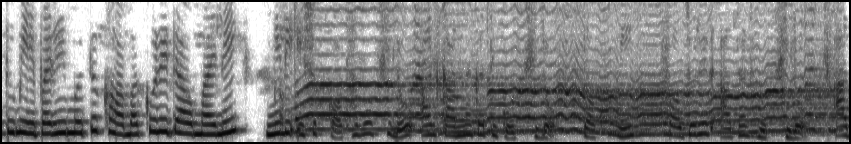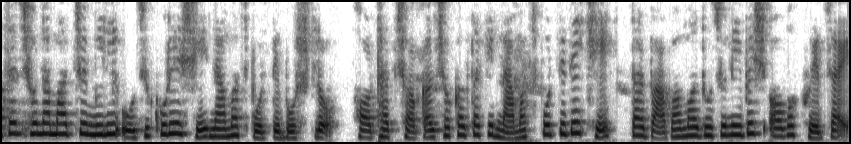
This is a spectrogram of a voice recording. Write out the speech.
তুমি এবারের মতো ক্ষমা করে দাও, মালিক। মিলি এসব কথা বলছিল আর কান্নাকাটি করছিল। তখনই ফজরের আজান হচ্ছিল। আজান শোনা মাত্র মিলি অজু করে এসে নামাজ পড়তে বসল। হঠাৎ সকাল সকাল তাকে নামাজ পড়তে দেখে তার বাবা মা দুজনেই বেশ অবাক হয়ে যায়।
